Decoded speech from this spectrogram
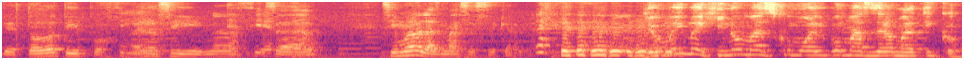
De todo tipo. Sí, es así, ¿no? es o sea, sí mueve las masas ese carnal. Yo me imagino más como algo más dramático.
